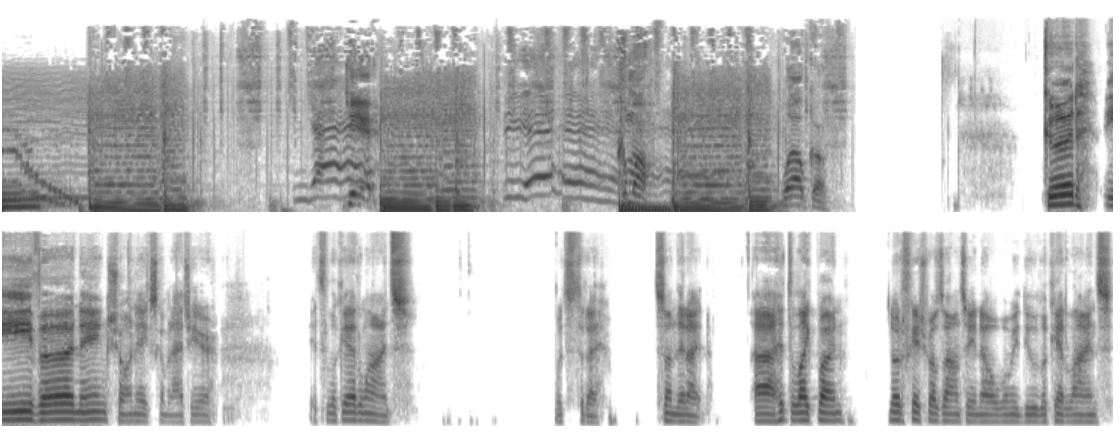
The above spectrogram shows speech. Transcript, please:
Yeah. Yeah. Come on. Welcome. Good evening. Sean Higgs coming at you here. It's Look Ahead Lines. What's today? Sunday night. Uh, hit the like button. Notification bells on so you know when we do Look Ahead Lines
